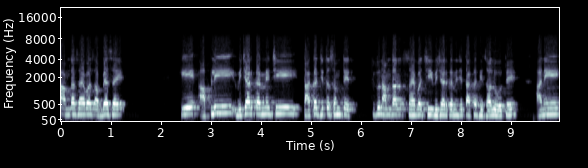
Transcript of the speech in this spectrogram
आमदार साहेबाचा अभ्यास आहे की आपली विचार करण्याची ताकद जिथं संपते तिथून आमदार साहेबाची विचार करण्याची ताकद ही चालू होते. आणि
